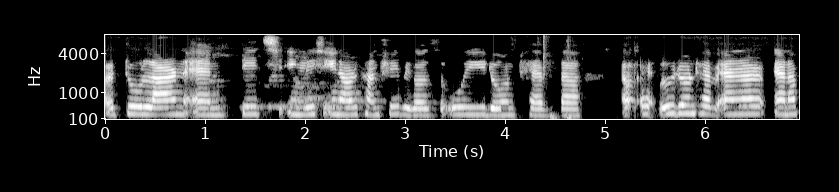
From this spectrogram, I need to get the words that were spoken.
uh, to learn and teach English in our country because we don't have the uh, we don't have enough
